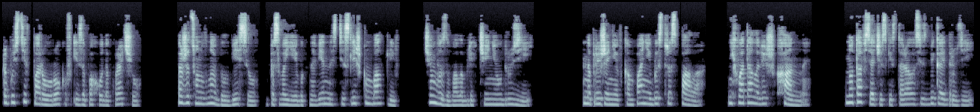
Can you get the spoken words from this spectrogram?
пропустив пару уроков из-за похода к врачу. Кажется, он вновь был весел и по своей обыкновенности слишком болтлив, чем вызывал облегчение у друзей. Напряжение в компании быстро спало. Не хватало лишь Ханны. Но та всячески старалась избегать друзей,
